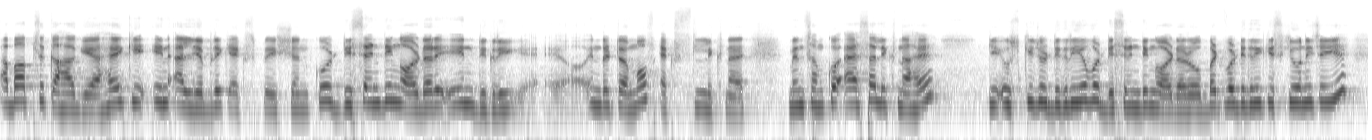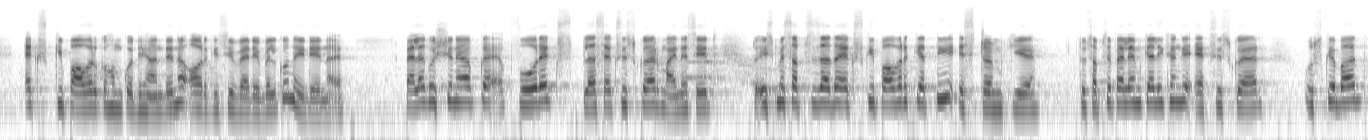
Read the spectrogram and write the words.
अब आपसे कहा गया है कि इन एल्जेब्रिक एक्सप्रेशन को descending order in degree in the term of x लिखना है। मीन्स हमको ऐसा लिखना है कि उसकी जो डिग्री है वो डिसेंडिंग ऑर्डर हो बट वो डिग्री किसकी होनी चाहिए? एक्स की पावर को हमको ध्यान देना और किसी वेरिएबल को नहीं देना है। पहला क्वेश्चन है आपका four x plus x square minus eight तो इसमें सबसे ज़्यादा एक्स की पावर कितनी इस टर्म की है। तो सबसे पहले हम क्या लिखेंगे? एक्स स्क्वायर उसके बाद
